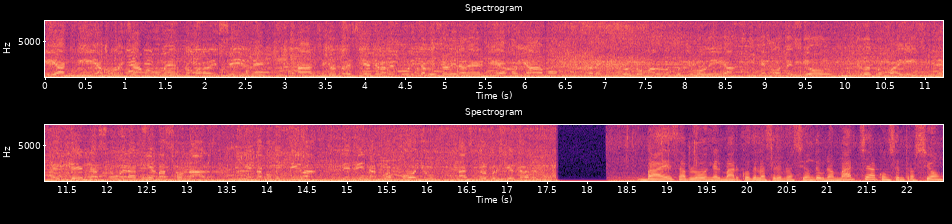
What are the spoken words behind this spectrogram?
Y aquí aprovechamos el momento para decirle al señor presidente de la República, Luis Abinader, que apoyamos la decisión tomada en los últimos días en protección de nuestro país y defender la soberanía nacional. Y esta comitiva le brinda su apoyo al señor presidente de la República. Baez habló en el marco de la celebración de una marcha concentración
